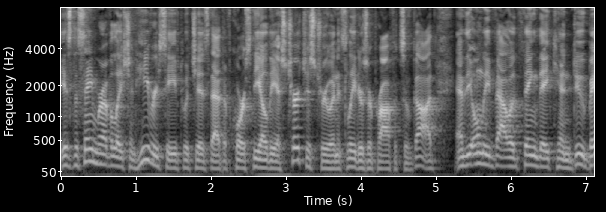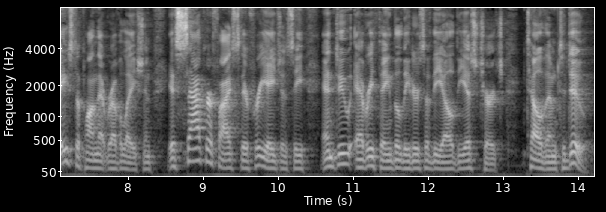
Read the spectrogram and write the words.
is the same revelation he received, which is that, of course, the LDS Church is true and its leaders are prophets of God, and the only valid thing they can do based upon that revelation is sacrifice their free agency and do everything the leaders of the LDS Church tell them to do.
